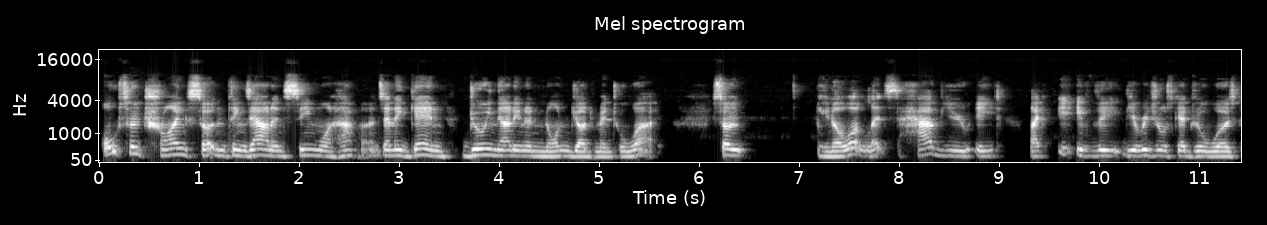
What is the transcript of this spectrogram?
also trying certain things out and seeing what happens. And again, doing that in a non judgmental way. So, you know what? Let's have you eat like if the, the original schedule was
